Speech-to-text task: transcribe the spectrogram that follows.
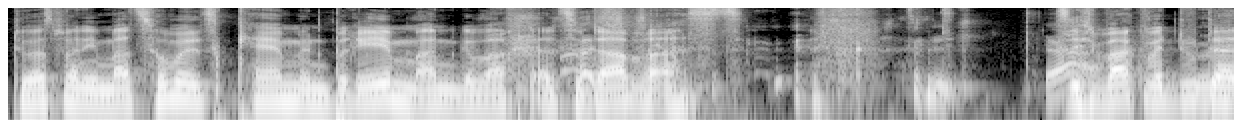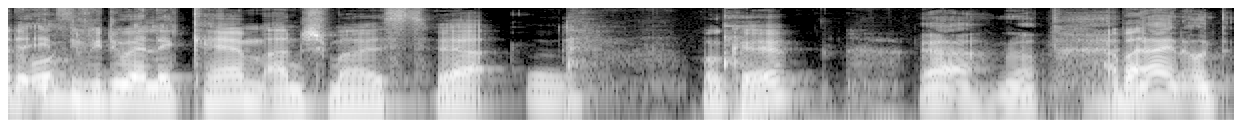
Du hast mal die Mats Hummels Cam in Bremen angemacht, als du da warst. Ja, ich mag, wenn du deine individuelle Cam anschmeißt. Ja. Okay. Ja, ne? Aber nein, und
